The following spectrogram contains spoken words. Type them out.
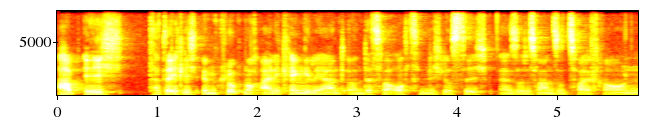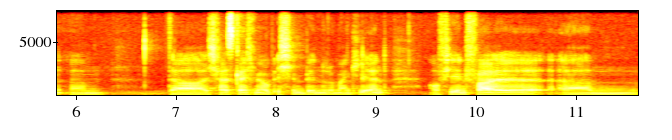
habe ich tatsächlich im Club noch eine kennengelernt und das war auch ziemlich lustig. Also das waren so zwei Frauen, ähm, da ich weiß gar nicht mehr, ob ich hin bin oder mein Klient. Auf jeden Fall ähm,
